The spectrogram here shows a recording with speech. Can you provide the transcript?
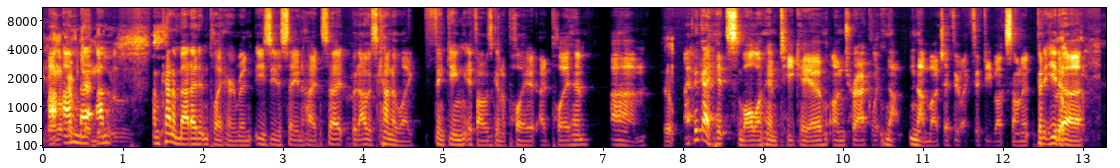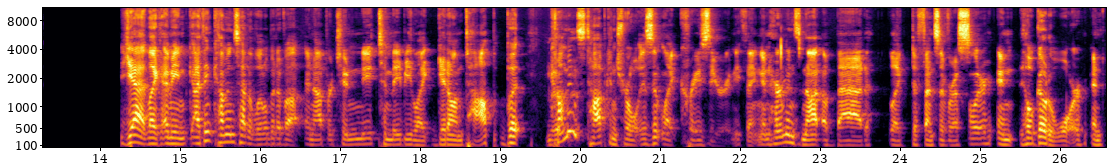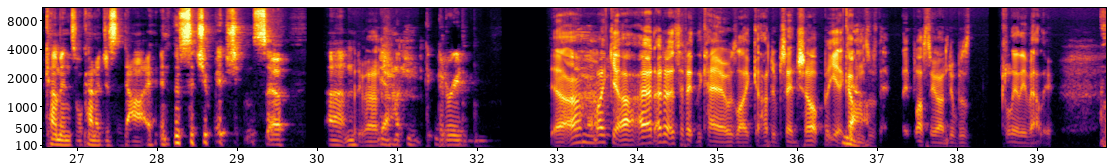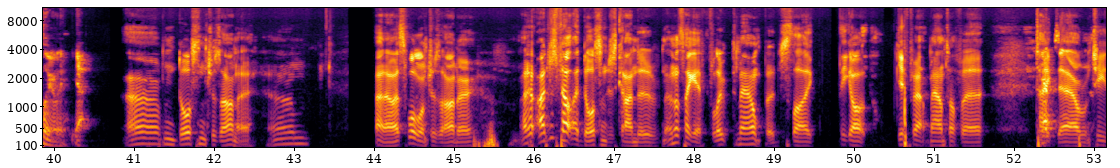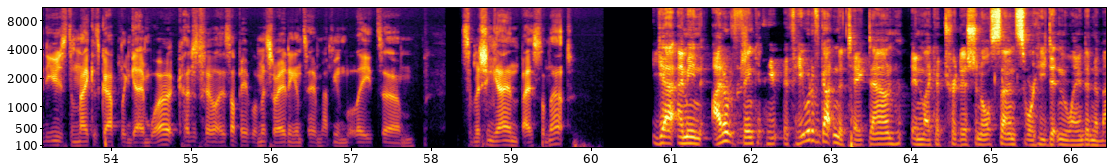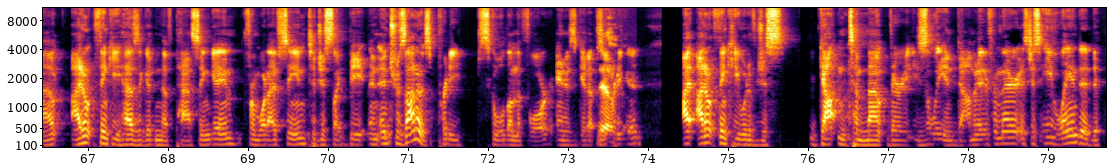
I'm I'm mad- I'm- was- I'm kind of mad I didn't play Herman. Easy to say in hindsight, but I was kind of like thinking if I was going to play it, I'd play him. Um, Yep. I think I hit small on him TKO on track, like not not much. I threw like fifty bucks on it, but he'd Yep. uh, yeah, like I mean, I think Cummins had a little bit of a, an opportunity to maybe like get on top, but Yep. Cummins' top control isn't like crazy or anything, and Herman's not a bad like defensive wrestler, and he'll go to war, and Cummins will kind of just die in those situations. So, um, yeah, good read. Yeah, um, like yeah, I, I don't think the KO was like 100 percent shot, but yeah, No. Cummins was definitely plus 200 was clearly value. Clearly, yeah. Um, Dawson Trizano. Um, I don't know, I swore on Trizano. I, I just felt like Dawson just kind of, I'm not saying it fluked him out, but just like he got gift wrap mount off a takedown, which he used to make his grappling game work. I just feel like some people are misreading into him having an elite um, submission game based on that. Yeah, I mean, I don't think if he if he would have gotten a takedown in like a traditional sense where he didn't land in him out, I don't think he has a good enough passing game from what I've seen to just like be and, and Trezano is pretty schooled on the floor and his get ups Yeah. are pretty good. I, I don't think he would have just gotten to mount very easily and dominated from there. It's just he landed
